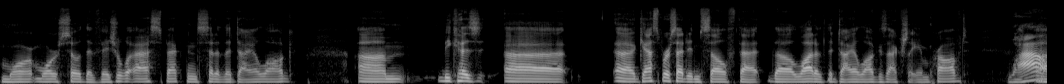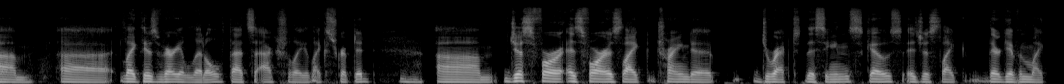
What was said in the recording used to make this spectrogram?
more more so the visual aspect instead of the dialogue, um, because uh, uh, Gaspar said himself that the, a lot of the dialogue is actually improv. Wow. Um, uh, like there's very little that's actually like scripted. Um, just for as far as like trying to direct the scenes goes, it's just like they're given like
